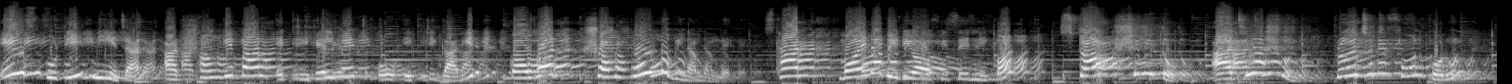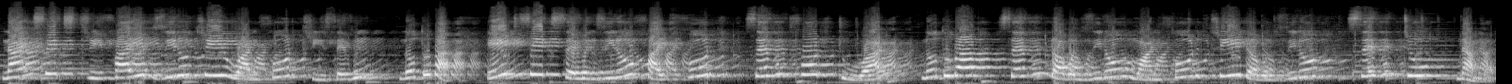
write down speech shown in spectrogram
এই স্কুটি নিয়ে যান আর সঙ্গে পান একটি হেলমেট ও একটি গাড়ির কভার সম্পূর্ণ বিনামূল্যে। স্থান ময়না বিডিও অফিসের নিকট। স্টক সীমিত। আজই আসুন। প্রয়োজনে ফোন করুন nine six three five zero three one four three seven. নতুবা eight six seven zero five four seven four two one. নতুবা seven double zero one four three double zero seven two number.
